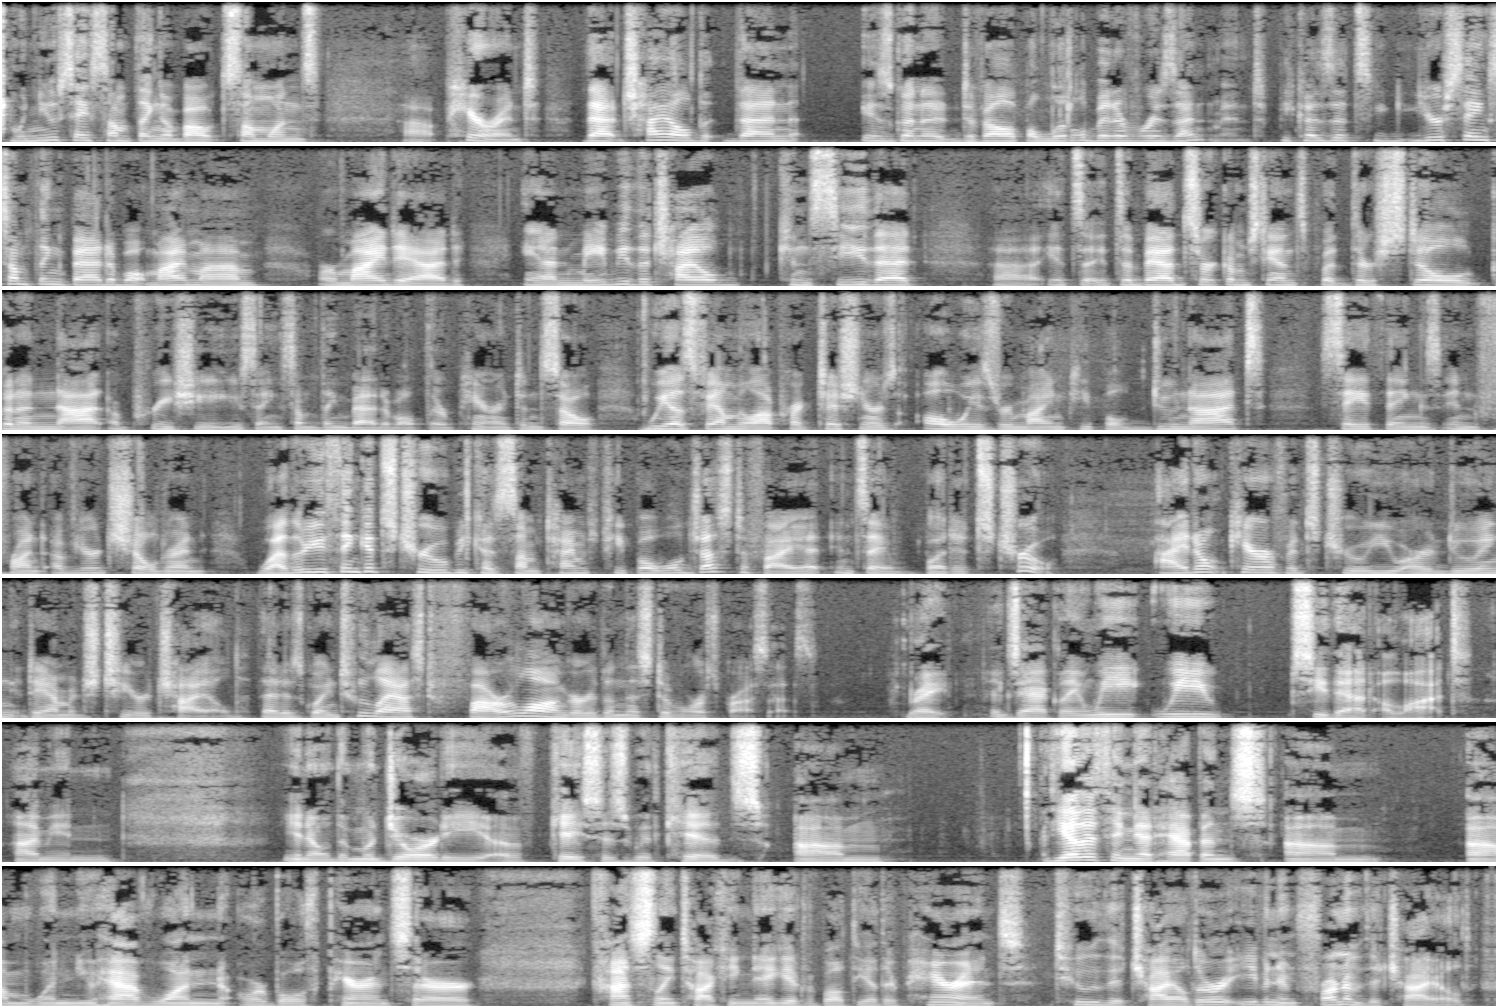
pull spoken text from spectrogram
when you say something about someone's uh, parent, that child then is going to develop a little bit of resentment because it's you're saying something bad about my mom or my dad, and maybe the child can see that uh, it's it's a bad circumstance, but they're still going to not appreciate you saying something bad about their parent. And so, we as family law practitioners always remind people: do not say things in front of your children, whether you think it's true, because sometimes people will justify it and say, "But it's true." I don't care if it's true, you are doing damage to your child that is going to last far longer than this divorce process. Right, exactly. And we, we see that a lot. I mean, you know, the majority of cases with kids. Um, the other thing that happens um, um, when you have one or both parents that are constantly talking negative about the other parent to the child or even in front of the child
